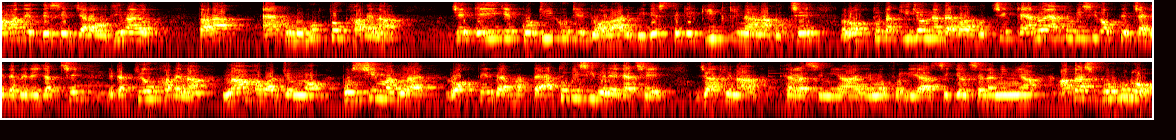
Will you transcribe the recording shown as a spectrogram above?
আমাদের দেশের যারা অধিনায়ক, তারা এক মুহূর্তও ভাবে না যে এই যে কোটি কোটি ডলার বিদেশ থেকে কিট কিনে আনা হচ্ছে, রক্তটা কি জন্য ব্যবহার হচ্ছে, কেন এত বেশি রক্তের চাহিদা বেড়ে যাচ্ছে, এটা কেউ ভাবে না। না ভাবার জন্য পশ্চিমবাংলায় রক্তের ব্যবহারটা এত বেশি বেড়ে গেছে যা কিনা thalassaemia, haemophilia, sickle cell anaemia others বহু রোগ।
